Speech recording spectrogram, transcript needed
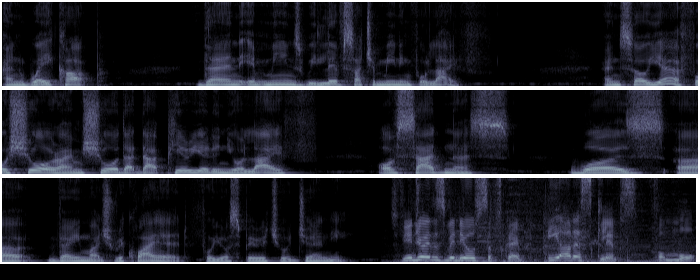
and wake up, then it means we live such a meaningful life. And so, yeah, for sure, I'm sure that that period in your life of sadness, was uh, very much required for your spiritual journey. So if you enjoyed this video, subscribe to TRS Clips for more.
